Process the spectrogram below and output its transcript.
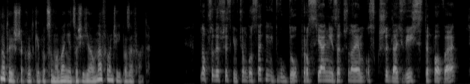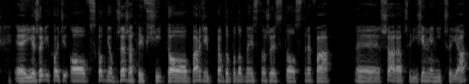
No to jeszcze krótkie podsumowanie, co się działo na froncie i poza frontem. No przede wszystkim w ciągu ostatnich dwóch dób Rosjanie zaczynają oskrzydlać wieś stepowe. E, jeżeli chodzi o wschodnie obrzeża tej wsi, to bardziej prawdopodobne jest to, że jest to strefa e, szara, czyli ziemia niczyja.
